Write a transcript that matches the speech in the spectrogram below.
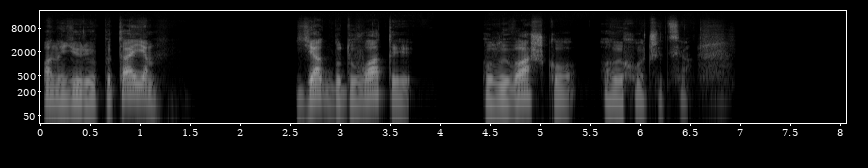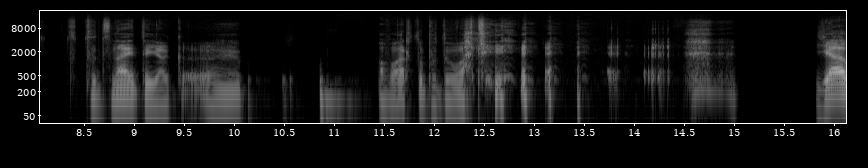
Пане Юрію питає, як будувати, коли важко, але хочеться? Тут знаєте як, е, а варто будувати. Я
